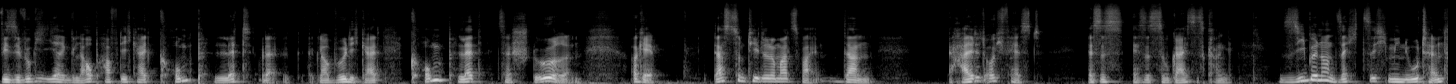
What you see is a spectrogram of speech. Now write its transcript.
wie sie wirklich ihre Glaubhaftigkeit komplett oder Glaubwürdigkeit komplett zerstören. Okay, das zum Titel Nummer zwei. Dann haltet euch fest. Es ist, es ist so geisteskrank. 67 Minuten,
